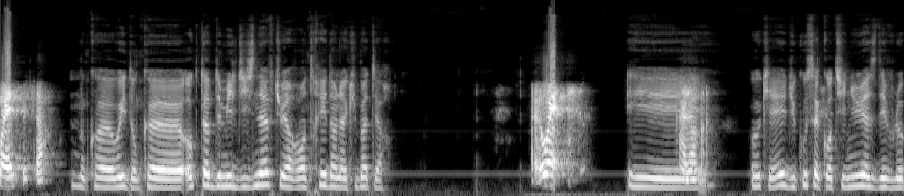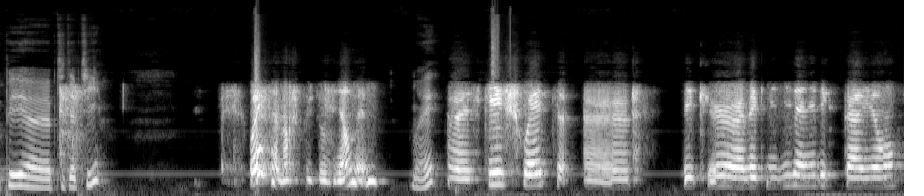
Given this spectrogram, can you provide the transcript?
Ouais, c'est ça. Donc euh, oui, donc euh, octobre 2019, tu es rentré dans l'incubateur. ouais. Et Alors. ok, du coup ça continue à se développer petit à petit? Ouais, ça marche plutôt bien même. Ouais. ce qui est chouette, c'est que avec mes dix années d'expérience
